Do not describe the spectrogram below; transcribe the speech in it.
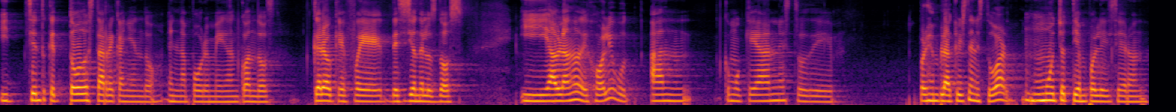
Y siento que todo está recayendo en la pobre Megan cuando creo que fue decisión de los dos. Y hablando de Hollywood, han como que han esto de, por ejemplo, a Kristen Stewart, mucho tiempo le hicieron,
